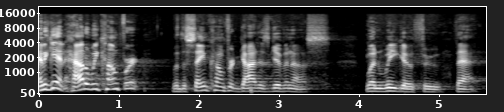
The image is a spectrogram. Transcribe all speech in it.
And again, how do we comfort? With the same comfort God has given us when we go through that.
